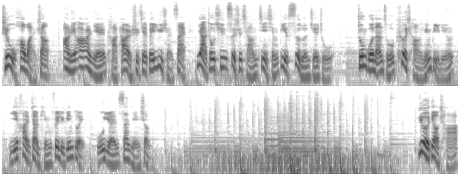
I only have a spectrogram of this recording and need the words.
十五号晚上，二零二二年卡塔尔世界杯预选赛亚洲区四十强进行第四轮角逐，中国男足客场零比零遗憾战平菲律宾队，无缘三连胜。热调查。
